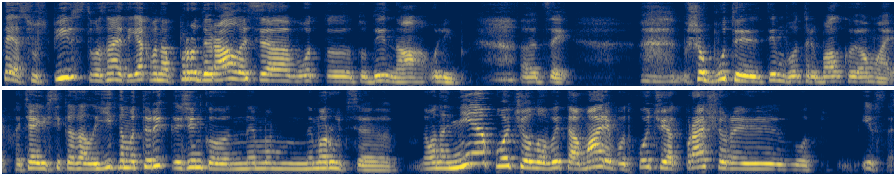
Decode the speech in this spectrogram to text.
те суспільство, знаєте, як вона продиралася от е, туди на Олімп. Е, Цей. Щоб бути тим от рибалкою Амарів. Хоча їй всі казали, їдь на материк, жінко, не, не маруться. Вона не хочу ловити Амарів, от хочу як пращури, от, і все.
